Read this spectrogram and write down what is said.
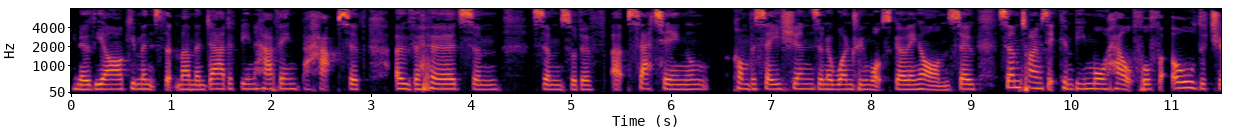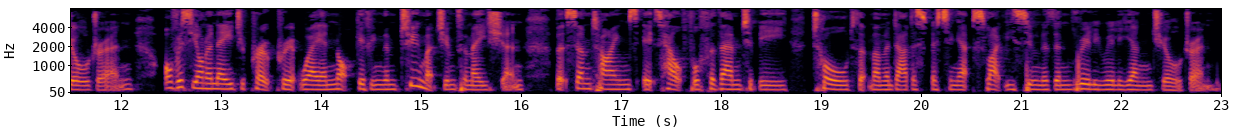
you know, the arguments that mum and dad have been having, perhaps have overheard some, some sort of upsetting conversations and are wondering what's going on. So sometimes it can be more helpful for older children, obviously on an age appropriate way and not giving them too much information. But sometimes it's helpful for them to be told that mum and dad are splitting up slightly sooner than really, really young children.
